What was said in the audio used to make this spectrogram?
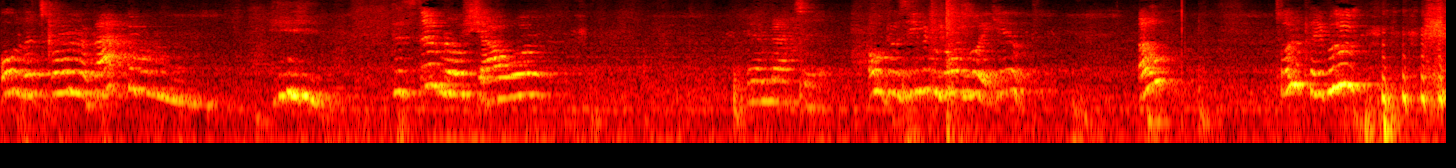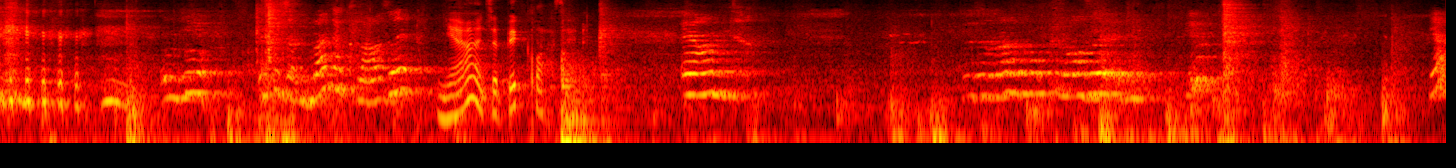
Oh, let's go in the bathroom. there's still no shower, and that's it. Oh, there's even drawers right here. Oh, toilet paper. And here, this is another closet, Yeah, it's a big closet. and there's another closet here. Yeah,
